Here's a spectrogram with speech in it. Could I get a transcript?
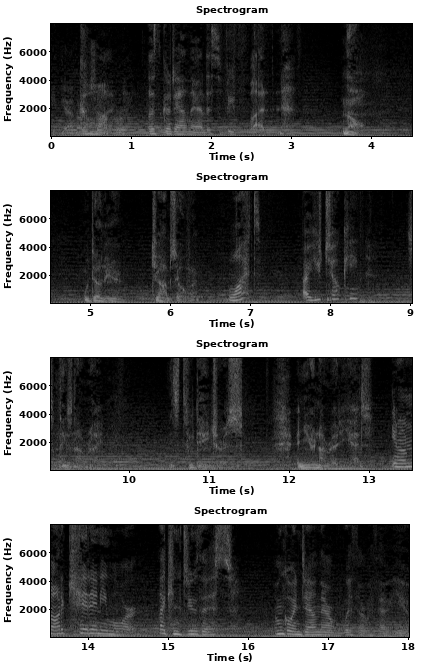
he got her Come on. Let's go down there. This will be fun. No. We're done here. Job's over. What? Are you joking? Something's not right. It's too dangerous. And you're not ready yet. You know, I'm not a kid anymore. I can do this. I'm going down there with or without you.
